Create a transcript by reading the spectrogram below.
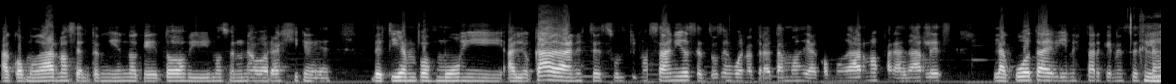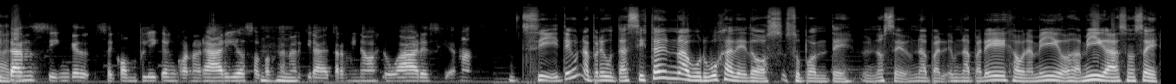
acomodarnos entendiendo que todos vivimos en una vorágine de tiempos muy alocada en estos últimos años, entonces, bueno, tratamos de acomodarnos para darles la cuota de bienestar que necesitan sin que se compliquen con horarios o con tener que ir a determinados lugares y demás. Sí, tengo una pregunta. Si están en una burbuja de dos, suponte, no sé, una, una pareja, un amigo, amigas, no sé,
